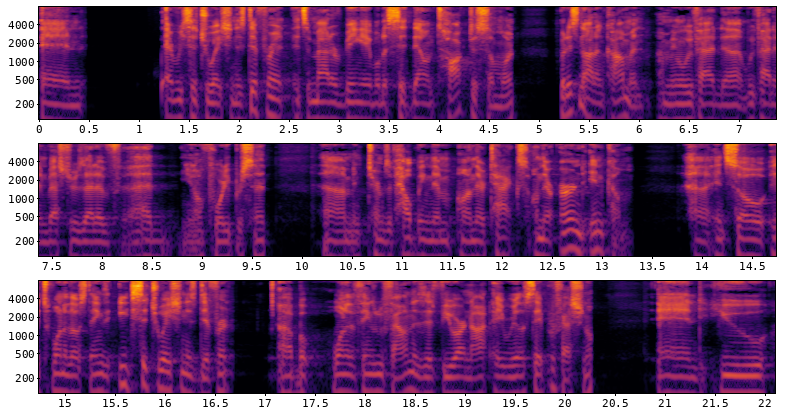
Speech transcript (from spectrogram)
And every situation is different. It's a matter of being able to sit down, talk to someone, but it's not uncommon. I mean, we've had uh, we've had investors that have had you know forty percent um, in terms of helping them on their tax on their earned income. Uh, and so it's one of those things. Each situation is different. Uh, but one of the things we found is if you are not a real estate professional and you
